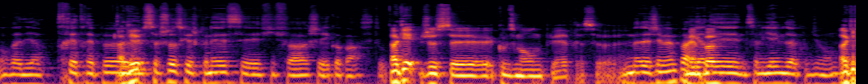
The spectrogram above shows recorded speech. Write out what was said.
on va dire, très très peu. La seule chose que je connais, c'est FIFA chez les copains, c'est tout. Ok, juste euh, Coupe du Monde, puis après ça. euh, J'ai même pas Même regardé une seule game de la Coupe du Monde. Ok,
